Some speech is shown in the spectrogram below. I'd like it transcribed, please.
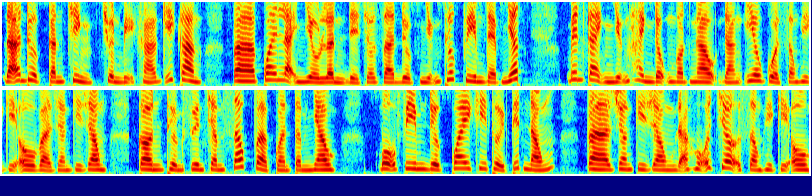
đã được căn chỉnh, chuẩn bị khá kỹ càng và quay lại nhiều lần để cho ra được những thước phim đẹp nhất. Bên cạnh những hành động ngọt ngào đáng yêu của Song Hye Kyo và Jang Ki Jong còn thường xuyên chăm sóc và quan tâm nhau. Bộ phim được quay khi thời tiết nóng và Jang Ki Jong đã hỗ trợ Song Hye Kyo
